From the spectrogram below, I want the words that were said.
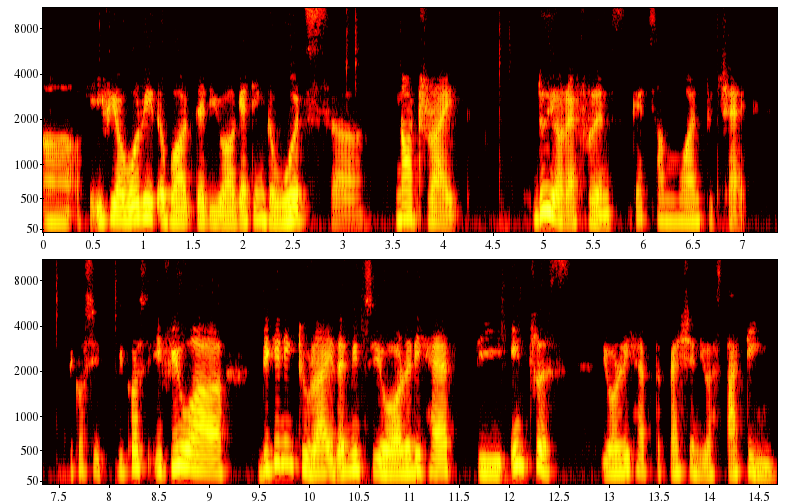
uh, okay, if you are worried about that you are getting the words uh, not right, do your reference. Get someone to check because it, because if you are beginning to write, that means you already have the interest, you already have the passion. You are starting.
